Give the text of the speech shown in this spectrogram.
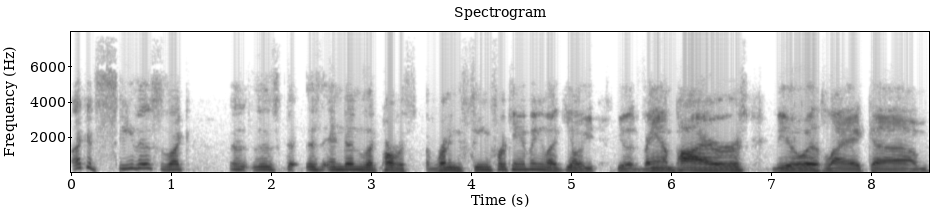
I could see this like this this ending like part of a running theme for camping. Like you know you, you had vampires deal with like um,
